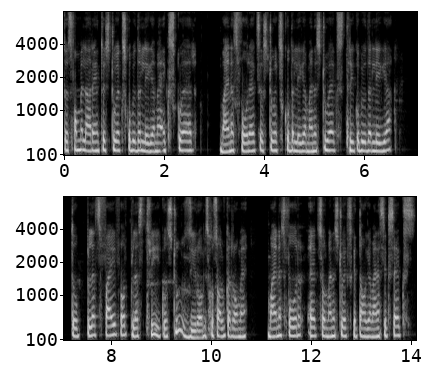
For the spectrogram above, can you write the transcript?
तो इस फॉर्म में ला रहे हैं तो इस टू एक्स को भी उधर ले गया मैं। X square minus four x इस टू एक्स को उधर ले गया माइनस टू एक्स थ्री को भी उधर ले गया। तो प्लस फाइव और plus three equals to zero अब इसको सॉल्व कर रहा हूँ मैं। माइनस फोर एक्स और माइनस टू एक्स कितना हो गया? Minus six x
